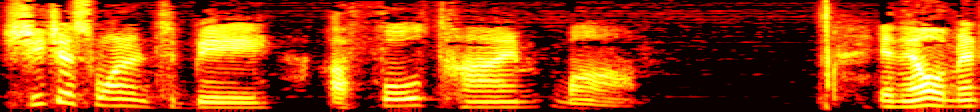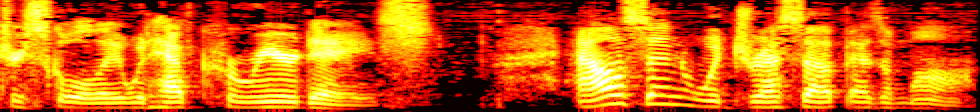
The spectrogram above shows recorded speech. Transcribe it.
She just wanted to be a full-time mom. In elementary school, they would have career days. Allison would dress up as a mom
